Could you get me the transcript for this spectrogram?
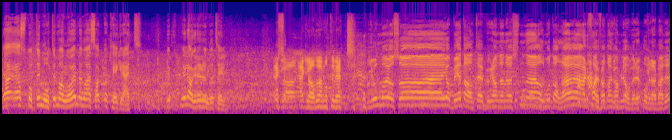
Jeg, jeg har stått imot i mange år, men nå har jeg sagt OK, greit. Vi, vi lager en runde til. Jeg er, glad, jeg er glad du er motivert. Jon må jo også eh, jobbe i et annet TV-program denne høsten, eh, Alle mot alle. Er det fare for at han kan bli over, overarbeidet?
